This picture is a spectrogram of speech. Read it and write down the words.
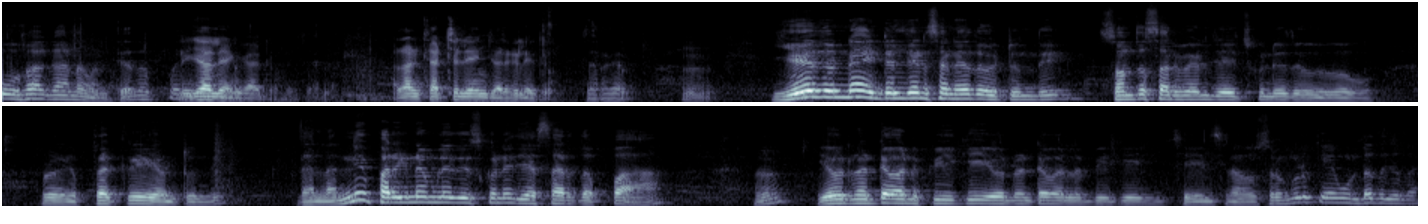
ఊహాగానం అంతే తప్ప. నిజాలేం కాదు. అలాంటి చర్చలు ఏం జరగలేదు. జరగాలి ఏది ఉన్నా ఇంటెలిజెన్స్ అనేది ఒకటి ఉంది. సొంత సర్వేలు చేయించుకునేది ప్ర- ప్రక్రియ ఉంటుంది. దాన్ని అన్నీ పరిగణనలో తీసుకునే చేస్తారు తప్ప ఎవరినంటే వాళ్ళని పీకి ఎవరినంటే వాళ్ళని పీకి చేయాల్సిన అవసరం కూడా ఏమి ఉండదు కదా.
